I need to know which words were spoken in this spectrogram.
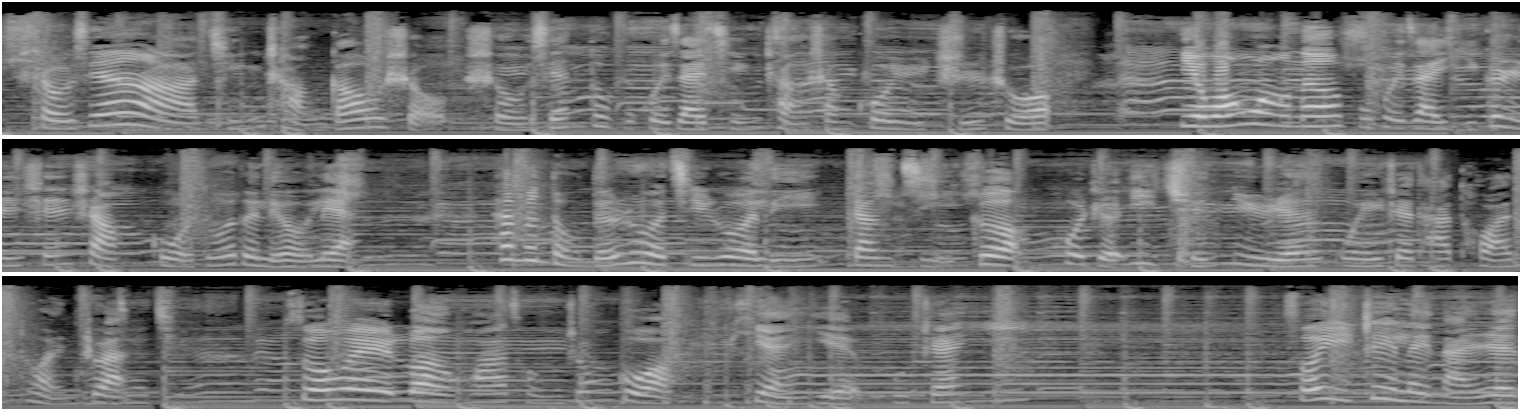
首先啊，情场高手首先都不会在情场上过于执着，也往往呢不会在一个人身上过多的留恋，他们懂得若即若离，让几个或者一群女人围着他团团转。所谓乱花丛中过。片叶不沾衣，所以这类男人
